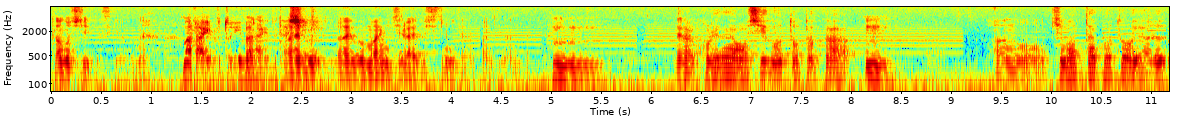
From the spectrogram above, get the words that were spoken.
う楽しいですけどねまあライブといえばライブだし。ライブライブ毎日ライブしてるみたいな感じなんで、うん、だからこれがお仕事とか、うん。あの決まったことをやる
